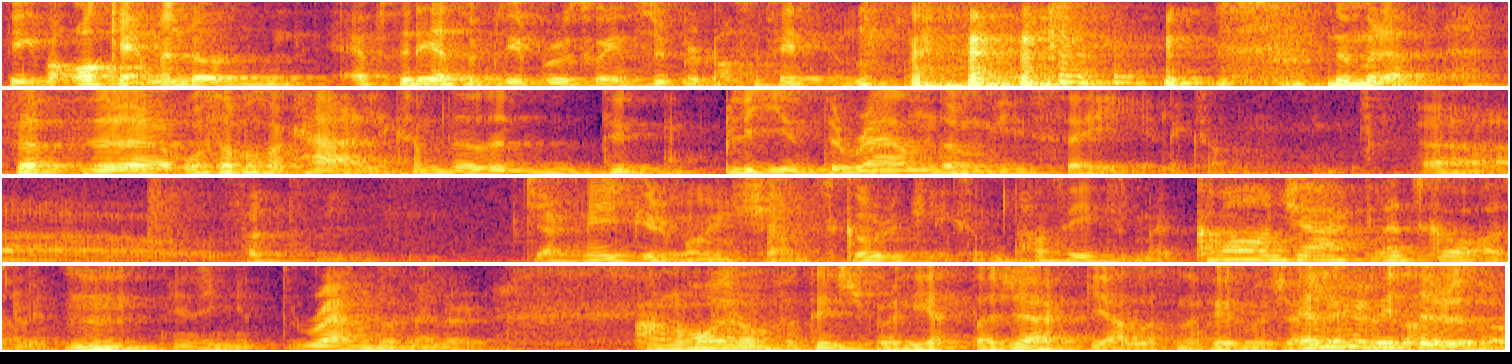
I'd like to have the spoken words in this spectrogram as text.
Fick bara, okej, men då, efter det så blir Bruce Wayne superpacifisten. Nummer ett. Så att, eh, och samma sak här, liksom. Det, alltså, det blir ju inte random i sig, liksom. Eh, för att Jack Napier var ju en känd skurk, liksom. Han säger till mig Come on Jack, let's go! Alltså, du vet, Mm. det finns inget random eller... Han har ju någon fetisch för att heta Jack i alla sina filmer. Jack eller hur, visst är det så?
